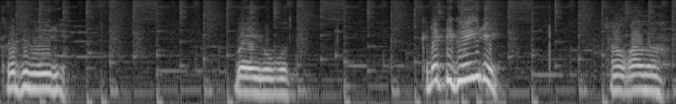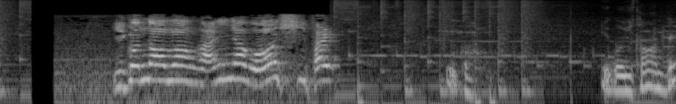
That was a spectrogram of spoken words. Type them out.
그래픽 왜 이래? 뭐야 이 로봇? 그래픽 왜 이래? 잠깐만. 이건 너무한 거 아니냐고, 시발. 이거 이거 이상한데?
